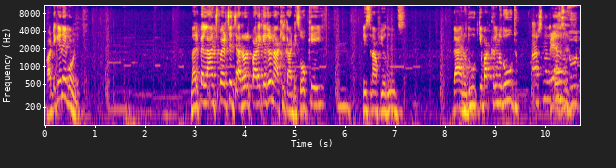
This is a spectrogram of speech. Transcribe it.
ફાટી કે ને ગુંડ મારે પે લાંચ પેડ છે જરૂર પાડે કેજો નાખી કાઢીશ. ઓકે પ્લીઝ નાફ યોર દૂધ ગાયનું દૂધ કે બકરીનું દૂધ? આર્સનલ દૂધ.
